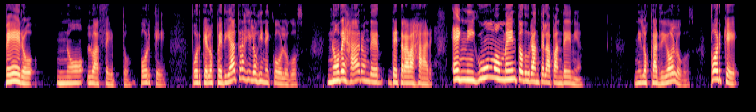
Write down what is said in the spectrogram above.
pero no lo acepto. ¿Por qué? Porque los pediatras y los ginecólogos no dejaron de, de trabajar en ningún momento durante la pandemia, ni los cardiólogos. ¿Por qué?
